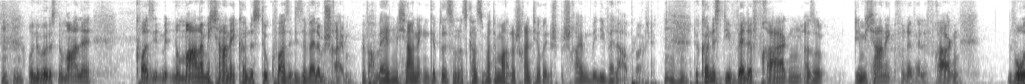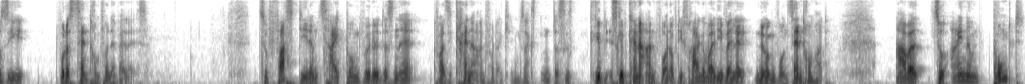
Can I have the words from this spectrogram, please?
Mhm. Und du würdest normale, quasi mit normaler Mechanik könntest du quasi diese Welle beschreiben. Einfach Wellenmechaniken gibt es und das kannst du mathematisch rein theoretisch beschreiben, wie die Welle abläuft. Mhm. Du könntest die Welle fragen, also die Mechanik von der Welle fragen, wo sie, wo das Zentrum von der Welle ist. Zu fast jedem Zeitpunkt würde das eine quasi keine Antwort ergeben. Du sagst, das ist, gibt, es gibt keine Antwort auf die Frage, weil die Welle nirgendwo ein Zentrum hat. Aber zu einem Punkt,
